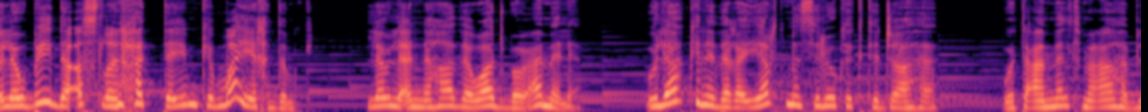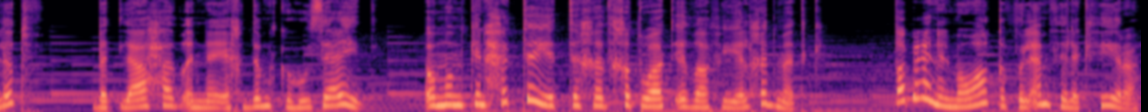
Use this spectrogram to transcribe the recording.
ولو بيده أصلا حتى يمكن ما يخدمك لولا أن هذا واجبه وعمله ولكن إذا غيرت من سلوكك تجاهه وتعاملت معاه بلطف بتلاحظ أنه يخدمك وهو سعيد. وممكن حتى يتخذ خطوات إضافية لخدمتك. طبعا المواقف والأمثلة كثيرة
